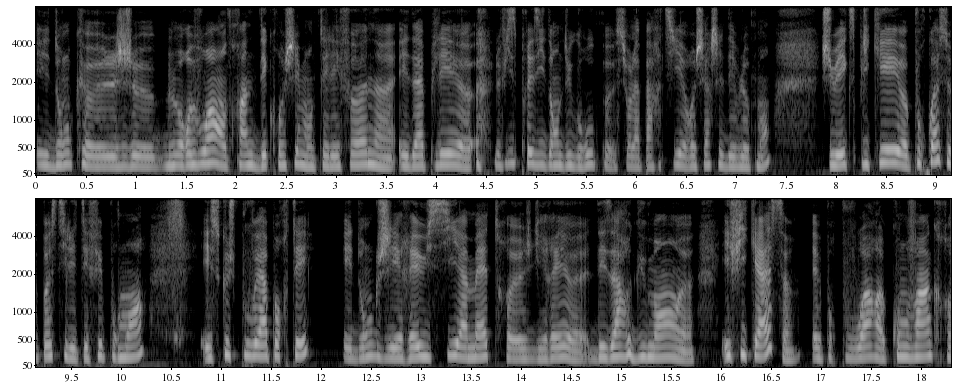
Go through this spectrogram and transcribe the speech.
et donc je me revois en train de décrocher mon téléphone et d'appeler le vice-président du groupe sur la partie recherche et développement. Je lui ai expliqué euh, pourquoi ce poste il était fait pour moi et ce que je pouvais apporter. Et donc j'ai réussi à mettre, euh, je dirais, euh, des arguments efficaces pour pouvoir convaincre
